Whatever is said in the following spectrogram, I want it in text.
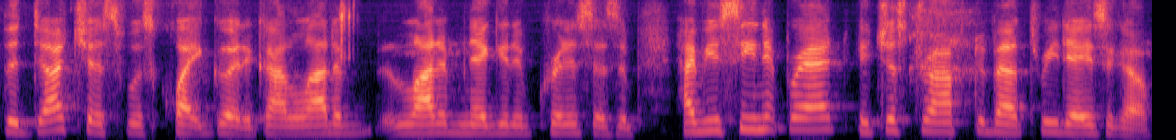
The Duchess was quite good. It got a lot of a lot of negative criticism. Have you seen it, Brad? It just dropped about 3 days ago.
